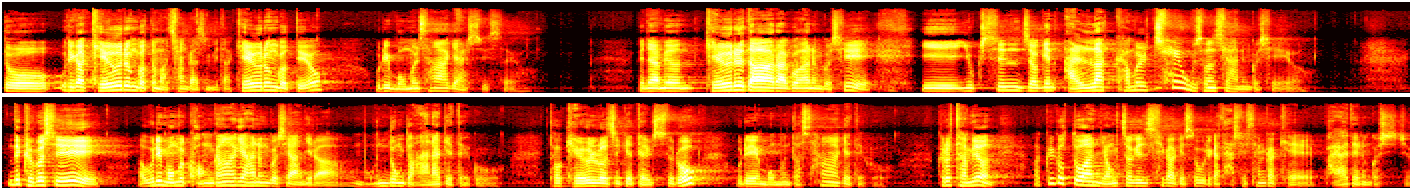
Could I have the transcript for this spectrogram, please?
또 우리가 게으른 것도 마찬가지입니다. 게으른 것도요 우리 몸을 상하게 할 수 있어요. 왜냐하면 게으르다라고 하는 것이 이 육신적인 안락함을 최우선시하는 것이에요. 근데 그것이 우리 몸을 건강하게 하는 것이 아니라 뭐 운동도 안 하게 되고 더 게을러지게 될수록 우리의 몸은 더 상하게 되고 그렇다면 그것 또한 영적인 시각에서 우리가 다시 생각해 봐야 되는 것이죠.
